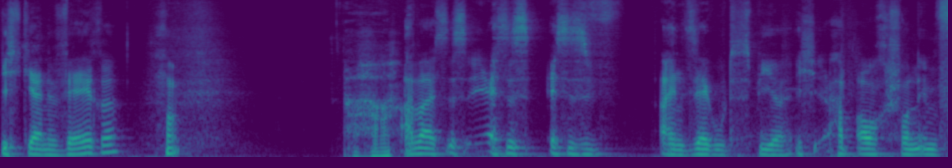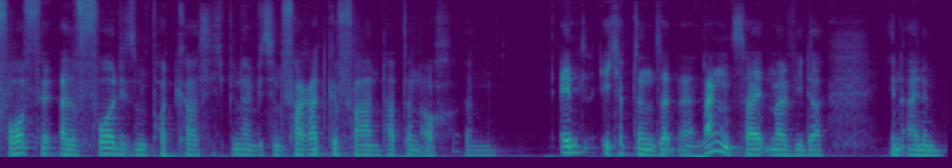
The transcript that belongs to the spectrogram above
ich gerne wäre. Hm. Aha. Aber es ist, es ist, es ist ein sehr gutes Bier. Ich habe auch schon im Vorfeld, also vor diesem Podcast, ich bin ein bisschen Fahrrad gefahren, habe dann auch ähm, ich habe dann seit einer langen Zeit mal wieder in einem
